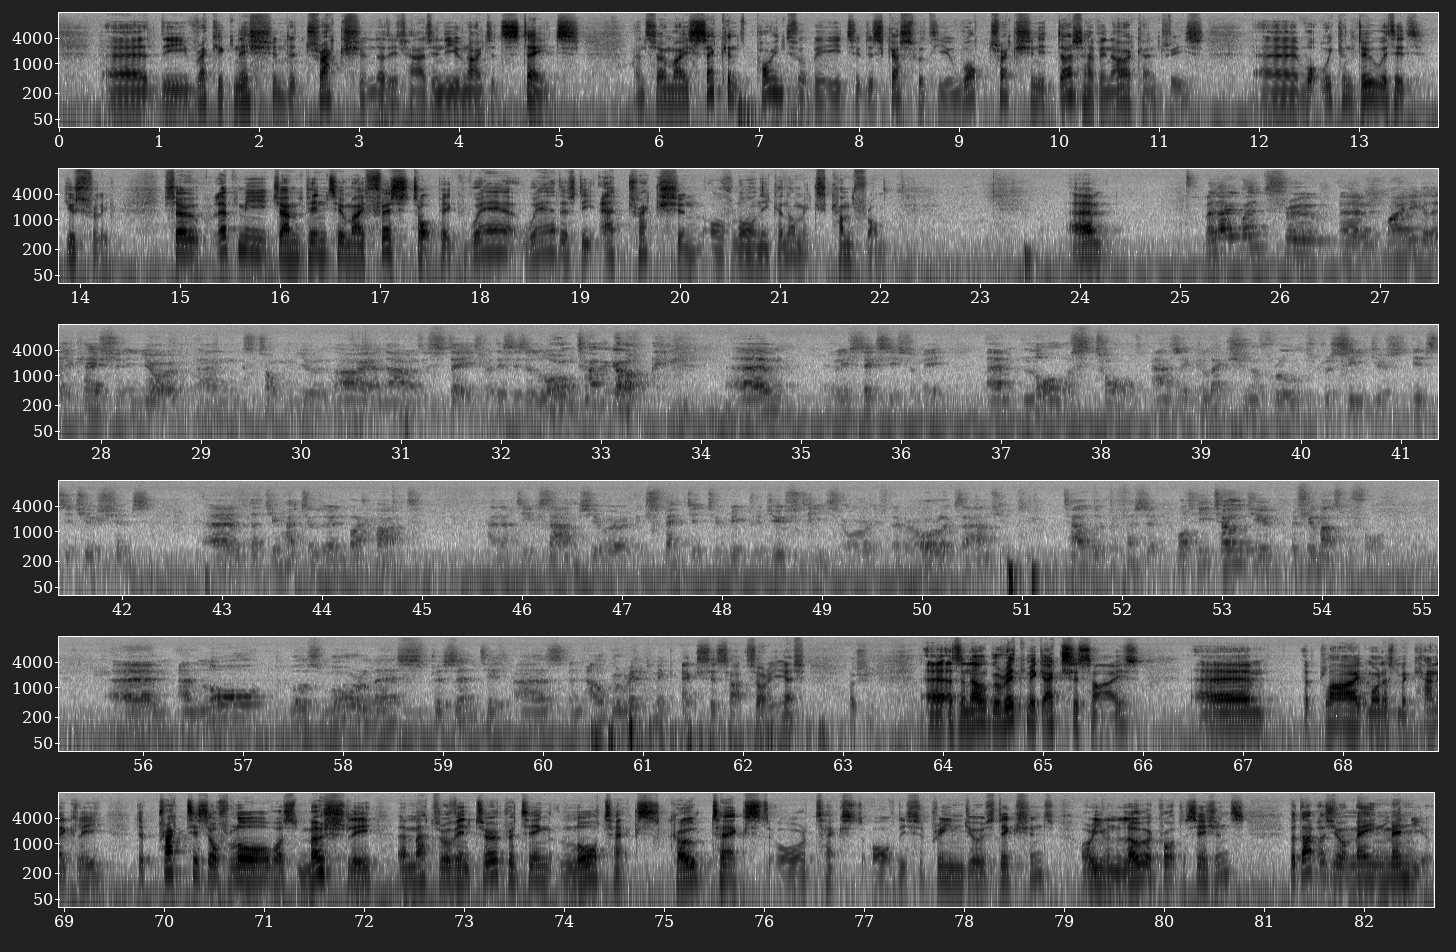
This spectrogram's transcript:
uh, the recognition, the traction that it has in the United States. And so, my second point will be to discuss with you what traction it does have in our countries, uh, what we can do with it usefully. So let me jump into my first topic. Where, where does the attraction of law and economics come from? Um, when I went through um, my legal education in Europe, and Tom, you and I are now at a stage where this is a long time ago, um, early 60s for me, um, law was taught as a collection of rules, procedures, institutions, uh, that you had to learn by heart. And at the exams, you were expected to reproduce these, or if there were oral exams, you to tell the professor what he told you a few months before. Um, and law was more or less presented as an algorithmic exercise. Sorry, yes. Uh, as an algorithmic exercise um, applied more or less mechanically the practice of law was mostly a matter of interpreting law text, code text, or text of the supreme jurisdictions, or even lower court decisions. But that was your main menu.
